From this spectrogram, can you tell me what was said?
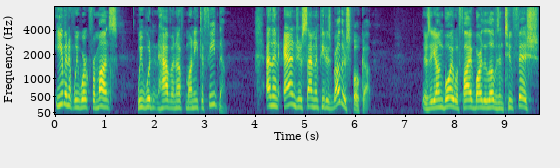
even if we work for months, we wouldn't have enough money to feed them. And then Andrew, Simon Peter's brother, spoke up. There's a young boy with five barley loaves and two fish.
